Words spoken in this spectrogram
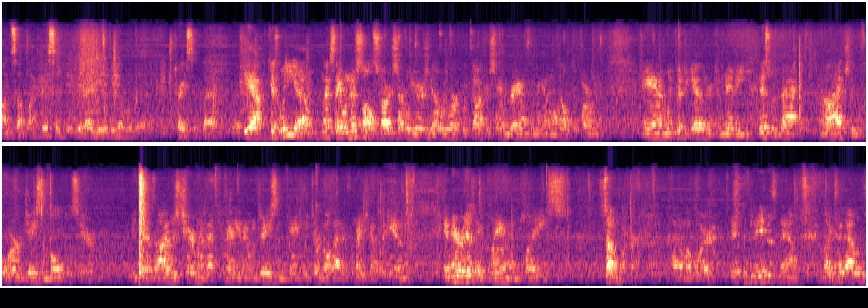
on something like this, it'd be a good idea to be able to trace it back. but- yeah, because we, uh, like I say, when this all started several years ago, we worked with Dr. Sam Graham from the Animal Health Department, and we put together a committee, this was back, well, actually before Jason Bolt was here, because I was chairman of that committee, and then when Jason came, we turned all that information over to him, and there is a plan in place somewhere, I don't know where it is now, like I said, that was,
